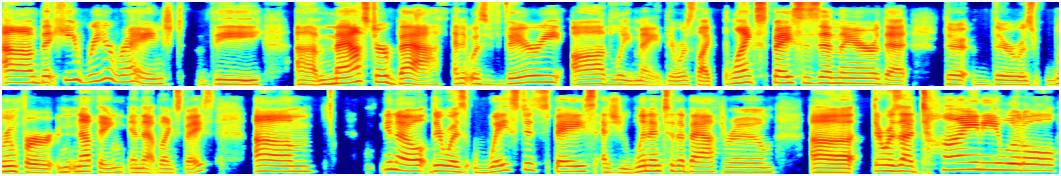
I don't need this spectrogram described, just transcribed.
Um, but he rearranged the uh, master bath and it was very oddly made. There was like blank spaces in there that there there was room for nothing in that blank space. Um, you know, there was wasted space as you went into the bathroom. Uh, there was a tiny little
